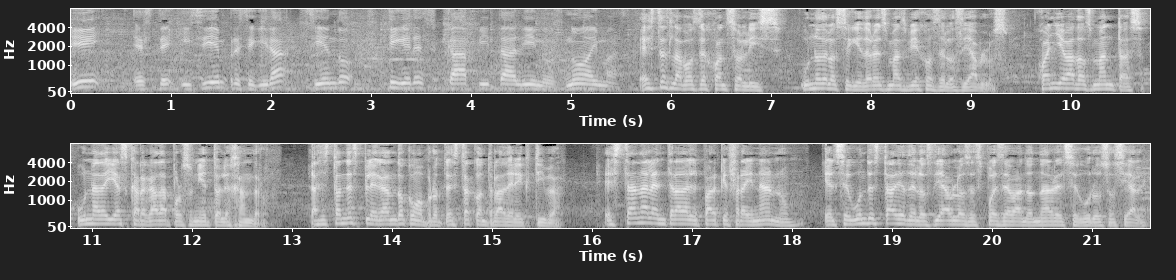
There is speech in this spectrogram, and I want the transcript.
y, este, y siempre seguirá siendo Tigres capitalinos, no hay más. Esta es la voz de Juan Solís, uno de los seguidores más viejos de los Diablos. Juan lleva dos mantas, una de ellas cargada por su nieto Alejandro. Las están desplegando como protesta contra la directiva. Están a la entrada del Parque Frainano, el segundo estadio de los Diablos después de abandonar el Seguro Social.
